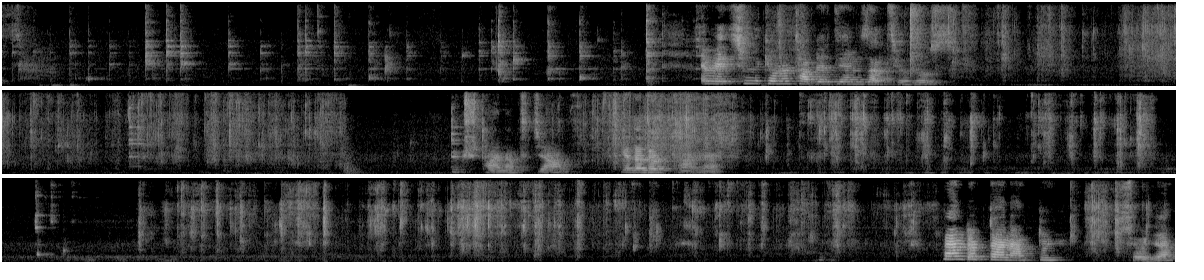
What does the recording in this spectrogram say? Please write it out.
Evet, şimdi kömür tabletlerimizi atıyoruz. Üç tane atacağım. Ya da dört tane. Ben dört tane attım. Şöyle.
